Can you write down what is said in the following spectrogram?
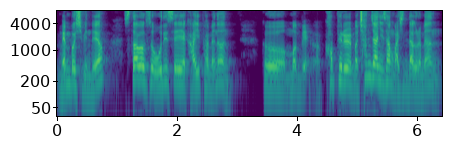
멤버십인데요. 스타벅스 오디세이에 가입하면은 그 뭐 커피를 뭐 천 잔 이상 마신다 그러면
